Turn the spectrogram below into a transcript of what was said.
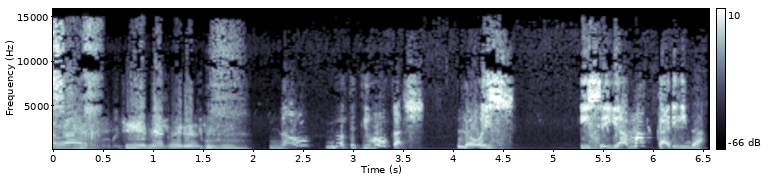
Ah, vale. Sí, me acuerdo. sí, sí. No, no te equivocas. Lo es. Y se llama Karina.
